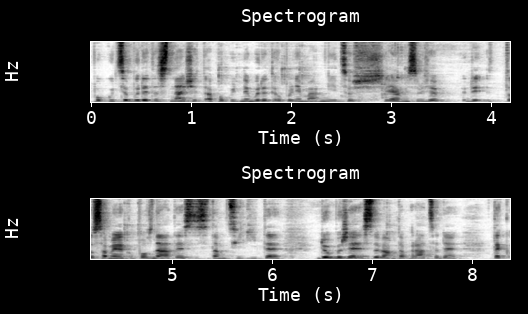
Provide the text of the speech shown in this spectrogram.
pokud se budete snažit a pokud nebudete úplně marní, což já myslím, že to sami jako poznáte, jestli se tam cítíte dobře, jestli vám ta práce jde, tak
